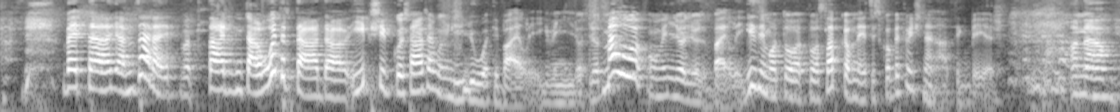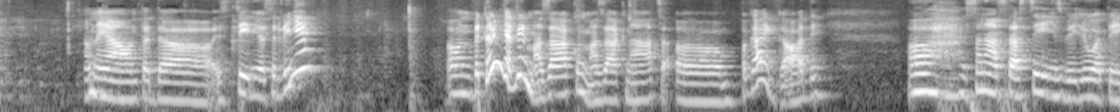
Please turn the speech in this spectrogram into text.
bet jā, nu, cerē, tā ir tā otra tāda īpašība, ko es atradu. Viņi ļoti bailīgi. Viņi ļoti, ļoti melo un viņi ļoti, ļoti bailīgi. Izņemot to, to slepkavniecisko, bet viņš nenāca tik bieži. Un, Un, jā, un tad uh, es cīnījos ar viņiem. Un, bet viņi ar vien mazāk un mazāk nāca. Uh, pagāja gadi. Uh, sanāca, tās cīņas bija ļoti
